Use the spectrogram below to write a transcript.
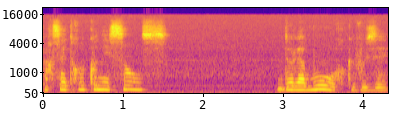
par cette reconnaissance de l'amour que vous êtes.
